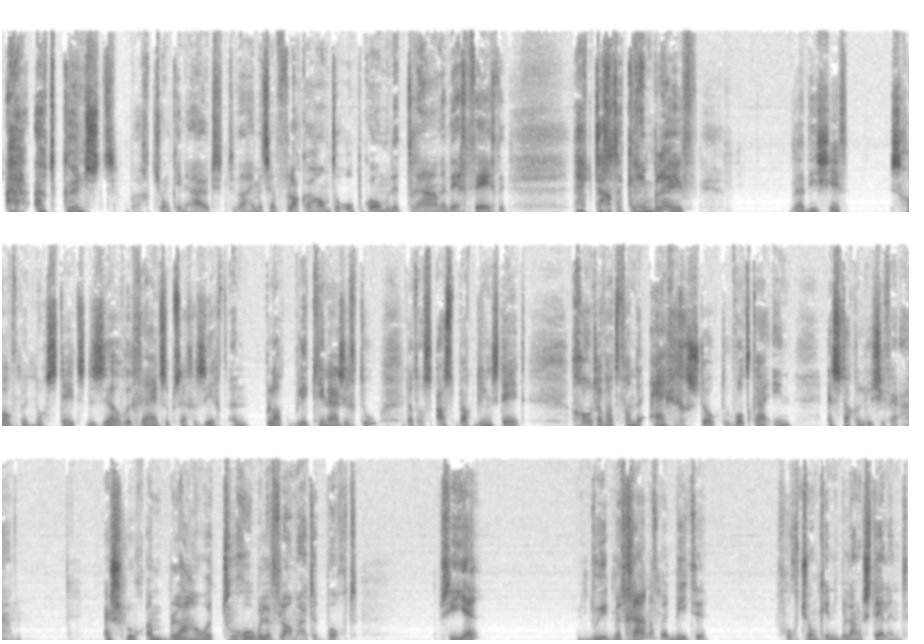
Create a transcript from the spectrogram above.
Ah, uit kunst, bracht Jonkin uit... terwijl hij met zijn vlakke hand de opkomende tranen wegveegde. Ik dacht dat ik erin bleef. Gladyshev schoof met nog steeds dezelfde grijns op zijn gezicht... een plat blikje naar zich toe, dat als asbakdienst deed... goot er wat van de eigen gestookte wodka in en stak een lucifer aan. Er sloeg een blauwe, troebele vlam uit het bocht. Zie je? Doe je het met graan of met bieten? vroeg Jonkin belangstellend.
